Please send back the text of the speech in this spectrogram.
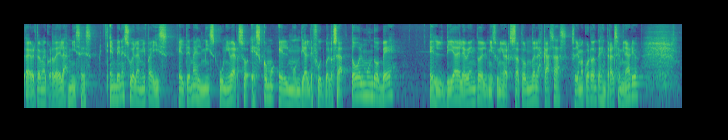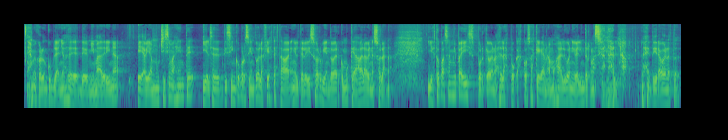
Ahorita me acordé de las Misses. En Venezuela, en mi país, el tema del Miss Universo es como el mundial de fútbol. O sea, todo el mundo ve el día del evento del Miss Universo. O sea, todo el mundo en las casas. O sea, yo me acuerdo antes de entrar al seminario, me acuerdo un cumpleaños de, mi madrina, eh, había muchísima gente y el 75% de la fiesta estaba en el televisor viendo a ver cómo quedaba la venezolana. Y esto pasa en mi país porque, bueno, es de las pocas cosas que ganamos algo a nivel internacional, La gente dirá, bueno, esto,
